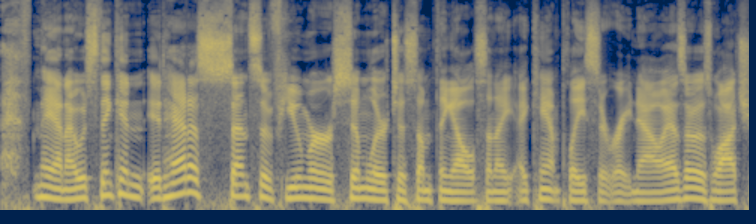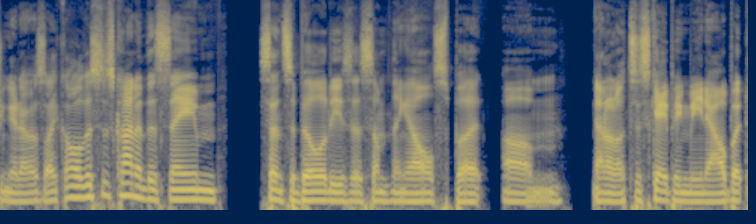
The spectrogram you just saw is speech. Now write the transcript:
man, I was thinking it had a sense of humor similar to something else, and I, I can't place it right now. As I was watching it, I was like, oh, this is kind of the same sensibilities as something else, but um I don't know, it's escaping me now. But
